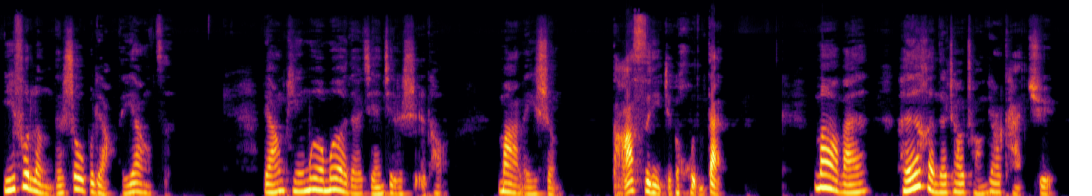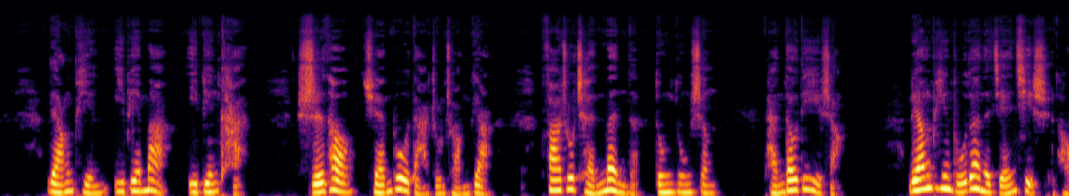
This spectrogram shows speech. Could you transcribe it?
一副冷得受不了的样子。梁平默默地捡起了石头，骂了一声：“打死你这个混蛋！”骂完，狠狠地朝床垫砍去。梁平一边骂一边砍，石头全部打中床垫，发出沉闷的咚咚声。弹到地上，梁平不断的捡起石头，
